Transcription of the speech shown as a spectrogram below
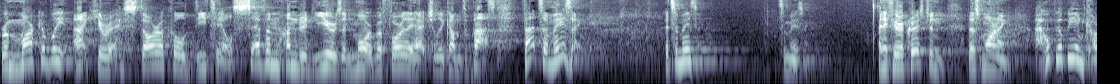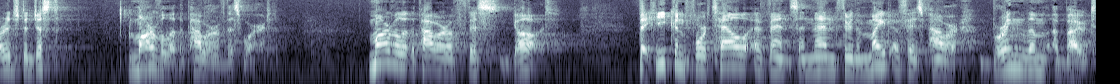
remarkably accurate historical details, 700 years and more before they actually come to pass. That's amazing. It's amazing. It's amazing. And if you're a Christian this morning, I hope you'll be encouraged and just marvel at the power of this word. Marvel at the power of this God. That he can foretell events and then, through the might of his power, bring them about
